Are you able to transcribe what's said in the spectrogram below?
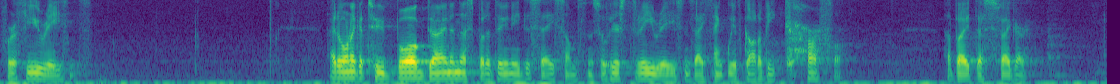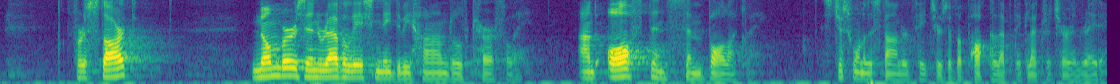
For a few reasons. I don't want to get too bogged down in this, but I do need to say something. So here's three reasons I think we've got to be careful about this figure. For a start, numbers in Revelation need to be handled carefully and often symbolically. It's just one of the standard features of apocalyptic literature and writing.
